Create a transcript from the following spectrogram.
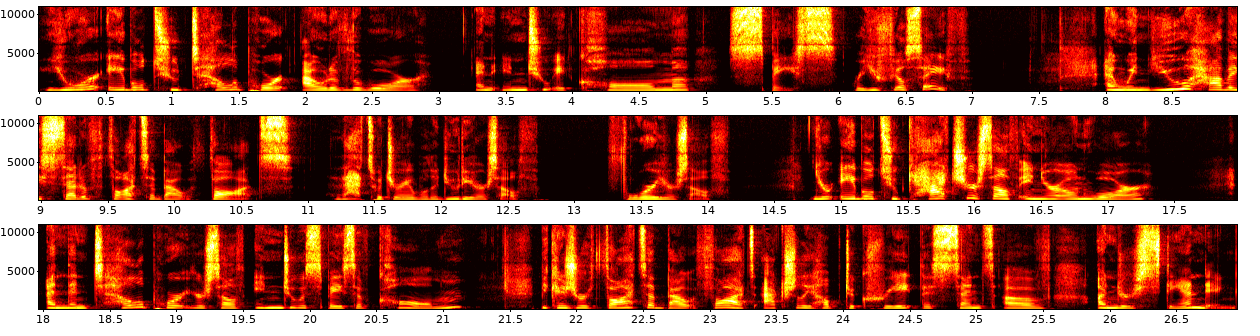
you're able to teleport out of the war and into a calm space where you feel safe. And when you have a set of thoughts about thoughts, that's what you're able to do to yourself, for yourself. You're able to catch yourself in your own war and then teleport yourself into a space of calm because your thoughts about thoughts actually help to create this sense of understanding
